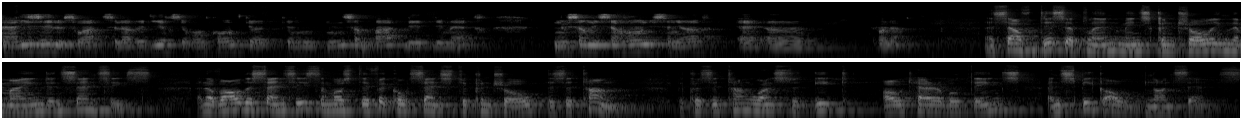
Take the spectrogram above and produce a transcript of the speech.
Réaliser le soi, cela veut dire se rendre compte que, que nous, nous ne sommes pas les, les maîtres. Nous sommes les servants du Seigneur et voilà. And self-discipline means controlling the mind and senses. And of all the senses, the most difficult sense to control is the tongue, because the tongue wants to eat all terrible things and speak all nonsense.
